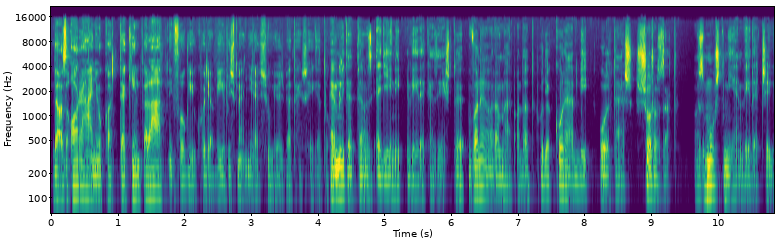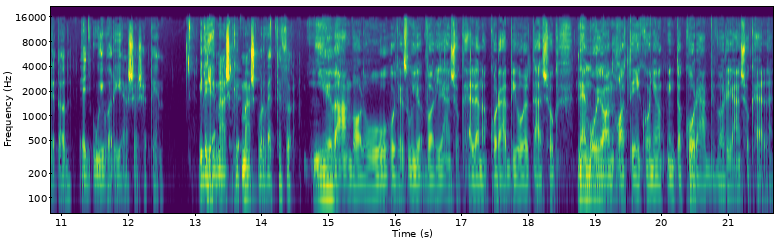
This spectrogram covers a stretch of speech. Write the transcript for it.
de az arányokat tekintve látni fogjuk, hogy a vírus mennyire súlyos betegséget okoz. Említette az egyéni védekezést. Van-e arra már adat, hogy a korábbi oltás sorozat az most milyen védettséget ad egy új variáns esetén? Mindenki más, máskor vette föl. Nyilvánvaló, hogy az újabb variánsok ellen a korábbi oltások nem olyan hatékonyak, mint a korábbi variánsok ellen.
